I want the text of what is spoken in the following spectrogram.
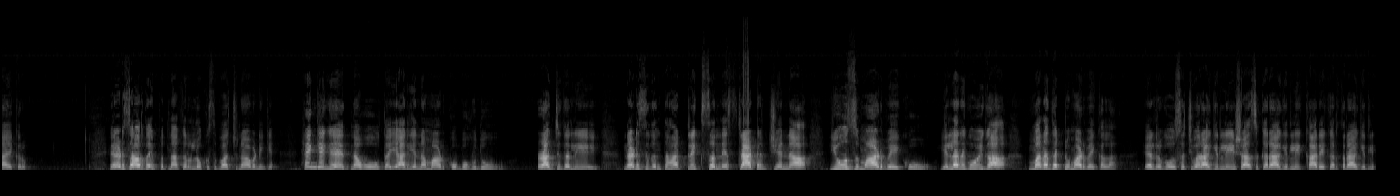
ನಾಯಕರು. ಎರಡ್ ಸಾವಿರದ ಇಪ್ಪತ್ನಾಲ್ಕರ ಲೋಕಸಭಾ ಚುನಾವಣೆಗೆ ಹೆಂಗೆ ನಾವು ತಯಾರಿಯನ್ನ ಮಾಡ್ಕೋಬಹುದು? ರಾಜ್ಯದಲ್ಲಿ ನಡೆಸಿದಂತಹ ಟ್ರಿಕ್ಸ್ ಅನ್ನೇ ಸ್ಟ್ರಾಟಜಿಯನ್ನ ಯೂಸ್ ಮಾಡಬೇಕು. ಎಲ್ಲರಿಗೂ ಈಗ ಮನದಟ್ಟು ಮಾಡಬೇಕಲ್ಲ. ಎಲ್ರಿಗೂ ಸಚಿವರಾಗಿರ್ಲಿ, ಶಾಸಕರಾಗಿರ್ಲಿ, ಕಾರ್ಯಕರ್ತರಾಗಿರ್ಲಿ,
